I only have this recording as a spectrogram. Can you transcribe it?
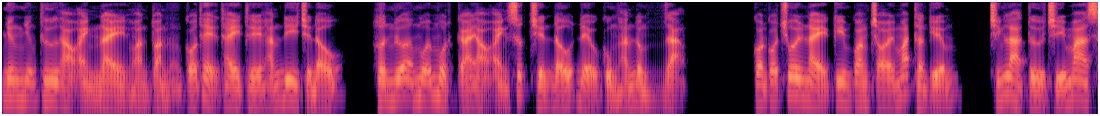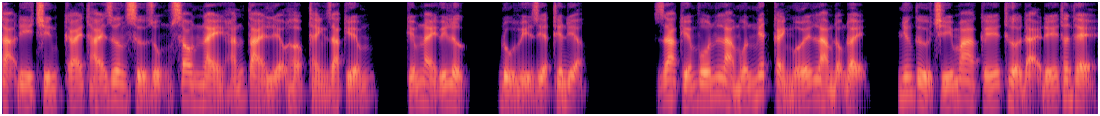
nhưng những thư hảo ảnh này hoàn toàn có thể thay thế hắn đi chiến đấu, hơn nữa mỗi một cái hảo ảnh sức chiến đấu đều cùng hắn đồng dạng. Còn có chuôi này kim quang chói mắt thần kiếm, chính là từ trí ma xạ đi chín cái thái dương sử dụng sau này hắn tài liệu hợp thành gia kiếm kiếm này uy lực, đủ hủy diệt thiên địa. Gia kiếm vốn là muốn miết cảnh mới làm động đậy, nhưng từ trí ma kế thừa đại đế thân thể,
